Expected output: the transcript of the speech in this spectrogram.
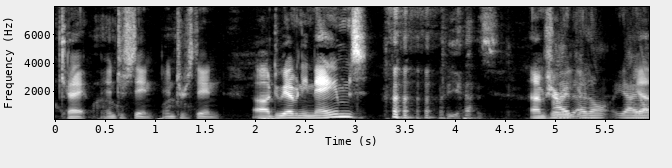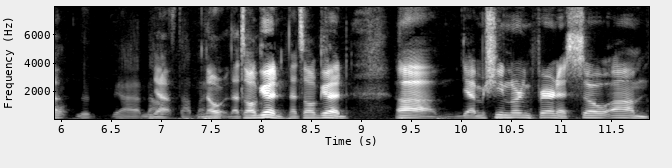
Okay. Interesting. Interesting. Uh, do we have any names? yes. I'm sure I, we I don't, yeah, I Yeah. don't, yeah, not yeah. off the top of my No, that's all good. That's all good. Uh, yeah, machine learning fairness. So, um,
